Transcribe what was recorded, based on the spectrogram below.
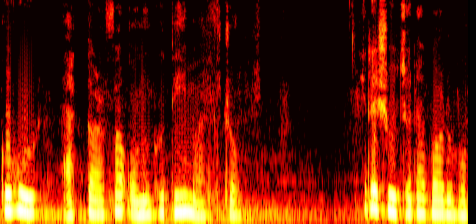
কুহুর একতরফা অনুভূতিই মাত্র। এটা সূচনা পর্ব।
